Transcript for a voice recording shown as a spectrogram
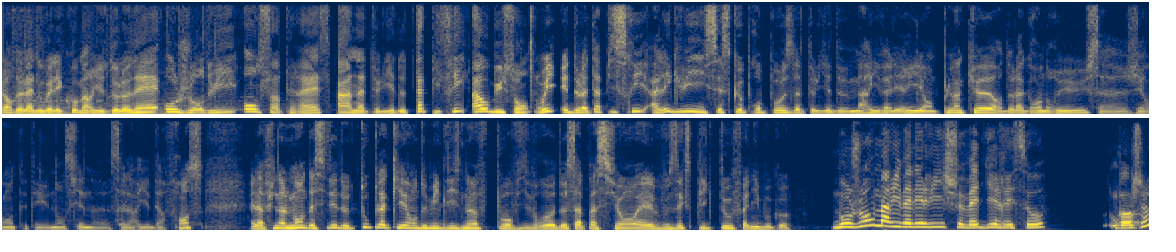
Lors de la nouvelle écho, Marius Delaunay, aujourd'hui, on s'intéresse à un atelier de tapisserie à Aubusson. Oui, et de la tapisserie à l'aiguille, c'est ce que propose l'atelier de Marie-Valérie en plein cœur de la Grande Rue. Sa gérante était une ancienne salariée d'Air France. Elle a finalement décidé de tout plaquer en 2019 pour vivre de sa passion. Elle vous explique tout, Fanny Boucault. Bonjour Marie-Valérie Chevalier Resso. Bonjour.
